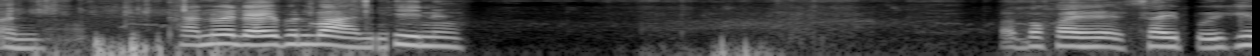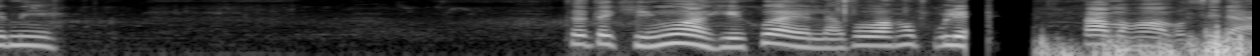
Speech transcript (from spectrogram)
อันถ้าหน่วยใดเพิ่นว่านทีหนึ่งข้อยบ่ค่อยใส่ปุ๋ยเคมี แต่แต่ขี้งัวขี้ควายแล้วเพราะว่าเขาเลี้ยงป้ามาห่อบักซิดา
